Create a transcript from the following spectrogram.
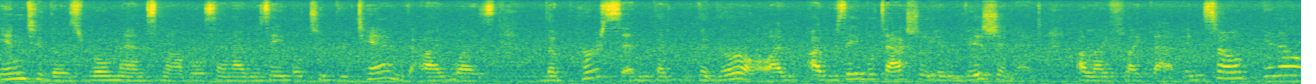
into those romance novels, and I was able to pretend I was the person, the, the girl. I, I was able to actually envision it, a life like that. And so, you know,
